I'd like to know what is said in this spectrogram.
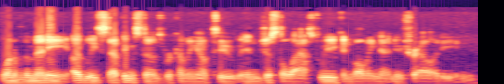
one of the many ugly stepping stones we're coming up to in just the last week involving net neutrality and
